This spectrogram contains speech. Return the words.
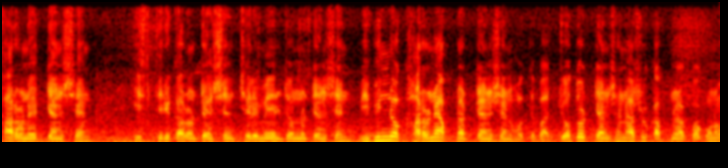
কারণে টেনশন, স্ত্রীর কারণ টেনশন, ছেলে মেয়ের জন্য টেনশন, বিভিন্ন কারণে আপনার টেনশন হতে পারে। যত টেনশন আসুক, আপনারা কখনো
